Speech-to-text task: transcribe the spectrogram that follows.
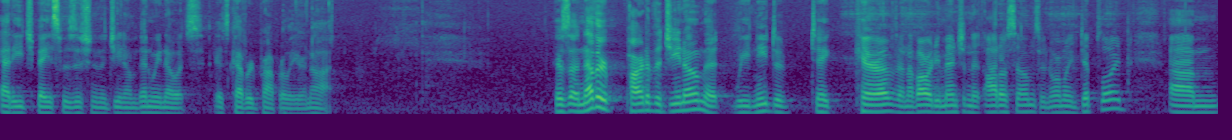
at each base position in the genome, then we know it's, it's covered properly or not. There's another part of the genome that we need to take care of, and I've already mentioned that autosomes are normally diploid um,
